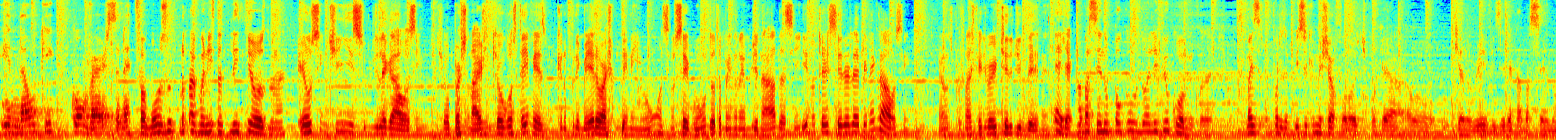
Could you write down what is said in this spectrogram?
e não que conversa, né? O famoso protagonista silencioso, né? Eu senti isso de legal, assim. Tipo, um personagem que eu gostei mesmo. Que no primeiro eu acho que não tem nenhum, assim. No segundo eu também não lembro de nada, assim. E no terceiro ele é bem legal, assim. É um dos personagens que é divertido de ver, né? É, ele acaba sendo um pouco do alívio cômico, né? Mas, por exemplo, isso que o Michel falou, tipo, que a- o, o Keanu Reeves, ele acaba sendo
